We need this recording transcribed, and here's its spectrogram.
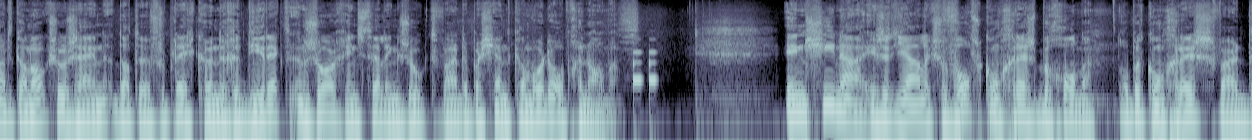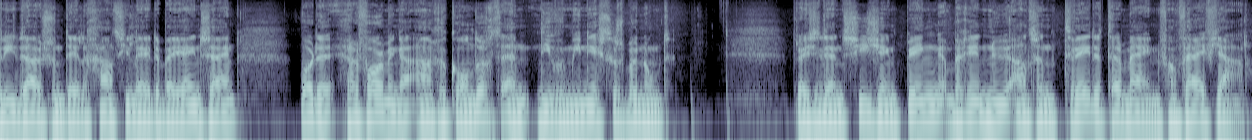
maar het kan ook zo zijn dat de verpleegkundige direct een zorginstelling zoekt waar de patiënt kan worden opgenomen. In China is het jaarlijkse volkscongres begonnen. Op het congres, waar 3000 delegatieleden bijeen zijn... worden hervormingen aangekondigd en nieuwe ministers benoemd. President Xi Jinping begint nu aan zijn tweede termijn van vijf jaar.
